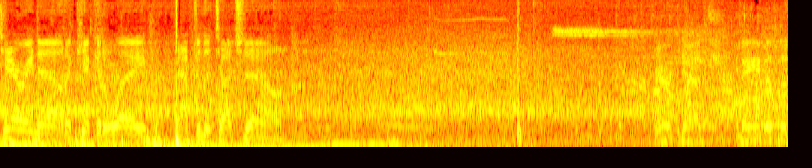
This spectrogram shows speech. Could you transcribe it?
Vinatieri now to kick it away after the touchdown. Fair catch made at the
